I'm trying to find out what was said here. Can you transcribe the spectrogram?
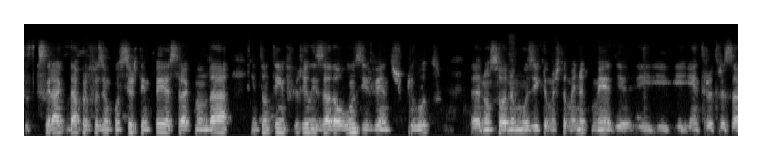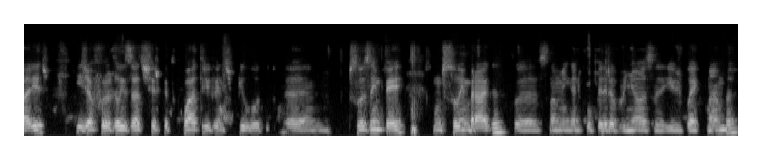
de, será que dá para fazer um concerto em pé? Será que não dá? Então tem realizado alguns eventos piloto eh, não só na música, mas também na comédia e, e, entre outras áreas, e já foram realizados cerca de quatro eventos piloto uh, de pessoas em pé. Começou em Braga, uh, se não me engano, com o Pedro Abrunhosa e os Black Mamba.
